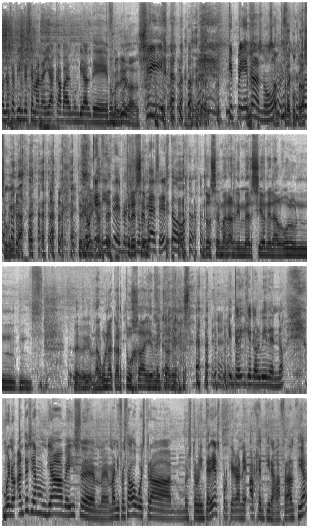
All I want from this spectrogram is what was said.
Bueno, este fin de semana ya acaba el Mundial de No Fútbol. me digas. Sí. Qué pena, ¿no? Santi recupera su vida. No, ¿qué dices? Pero si Tres su vida es esto. Dos semanas de inmersión en algún alguna cartuja y en mitad de Castilla. y, te- y que te olviden, ¿no? Bueno, antes ya, ya habéis eh, manifestado vuestra, vuestro interés porque gane Argentina a Francia.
